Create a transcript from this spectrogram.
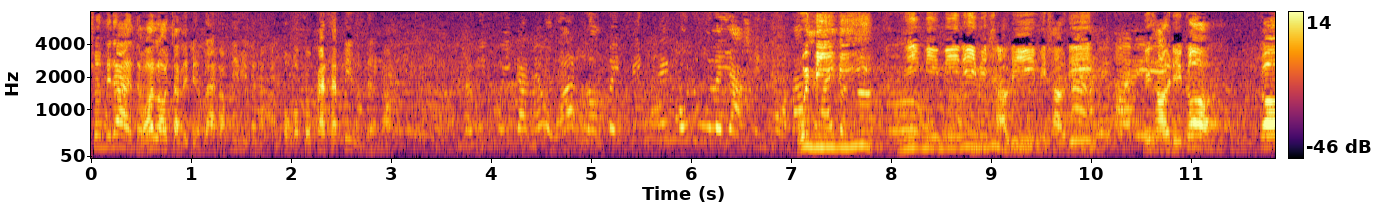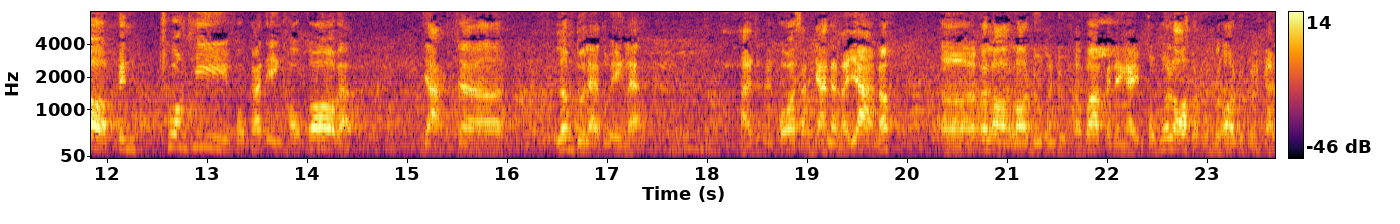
ช่วยไม่ได้แต่ว่าเราจัดระเบียบได้ครับไม่มีปัญหาผมกับโฟกัสแฮปปี้เหมือนเดิมครับแล้วมีคุยกันไหมบอกว่าลองไปฟิตให้เขาดูเลยอยากเห็นของบ้างอุ้ยมีไหมีมีมีมีนี่มีข่าวดีมีข่าวดี มีข่าวดีก็ ก็เป็นช่วงที่โฟกัสเองเขาก็แบบอยากจะเริ่มดูแลตัวเองแล้ว อาจจะเป็นเพราะว่าสัญญาณหลายๆอย่างเนาะเออแล้วก็รอรอดูกันอยู่ครับว่าเป็นยังไง ผมก็รอผมรอดูเหมือนกัน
